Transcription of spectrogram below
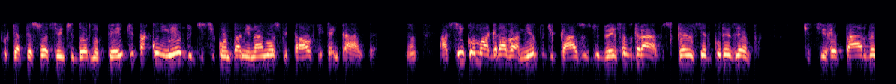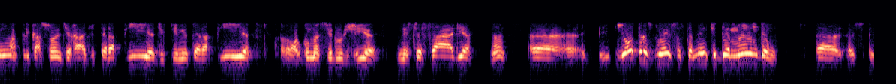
porque a pessoa sente dor no peito e está com medo de se contaminar no hospital, fica em casa. Né? Assim como o agravamento de casos de doenças graves, câncer, por exemplo, que se retardam aplicações de radioterapia, de quimioterapia, alguma cirurgia necessária, né? uh, e outras doenças também que demandam uh,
